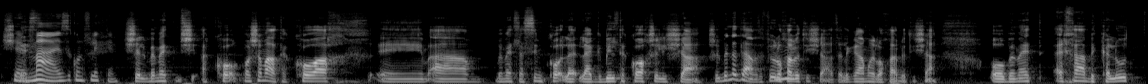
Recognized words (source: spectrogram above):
של מה? איזה קונפליקטים? של באמת, ש... הכוח, כמו שאמרת, הכוח, אה, באמת לשים, להגביל את הכוח של אישה, של בן אדם, זה אפילו לא חייב להיות אישה, זה לגמרי לא חייב להיות אישה. או באמת, איך בקלות,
